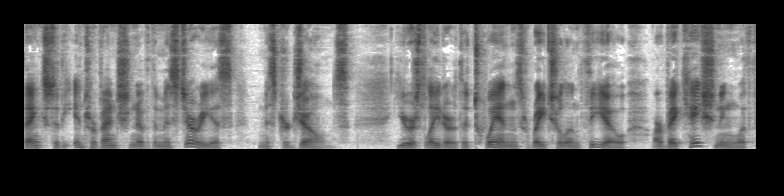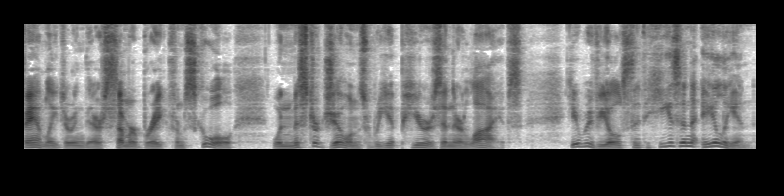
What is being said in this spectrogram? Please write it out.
thanks to the intervention of the mysterious Mr. Jones. Years later, the twins, Rachel and Theo, are vacationing with family during their summer break from school when Mr. Jones reappears in their lives. He reveals that he's an alien,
